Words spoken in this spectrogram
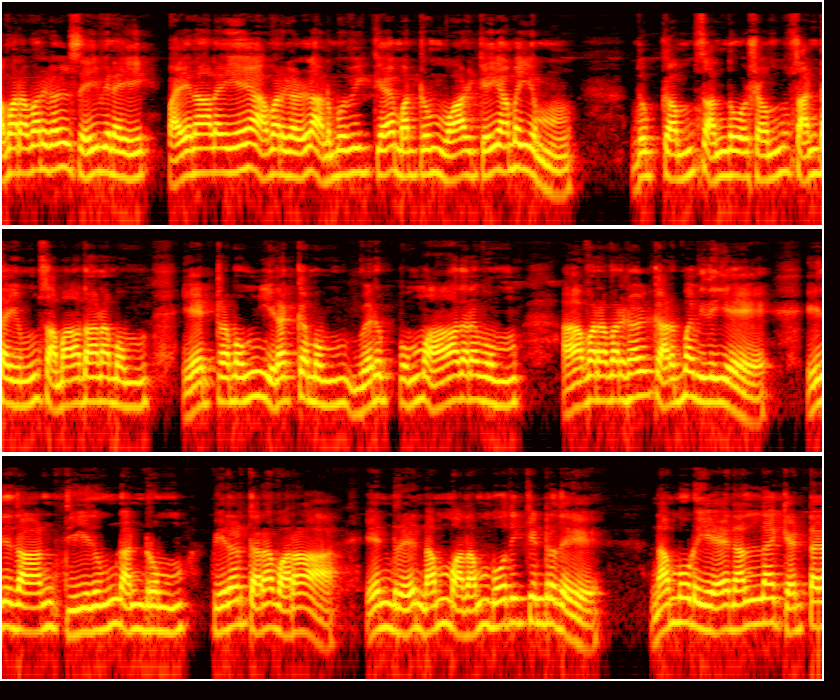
அவரவர்கள் செய்வினை பயனாலேயே அவர்கள் அனுபவிக்க மற்றும் வாழ்க்கை அமையும். துக்கம் சந்தோஷம் சண்டையும் சமாதானமும் ஏற்றமும் இரக்கமும் வெறுப்பும் ஆதரவும் அவரவர்கள் கர்ம விதியே. இதுதான் தீதும் நன்றும் பிறர் தர வரா என்று நம் மதம் போதிக்கின்றது. நம்முடைய நல்ல கெட்ட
